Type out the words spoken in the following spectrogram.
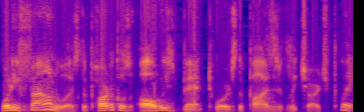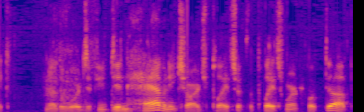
What he found was the particles always bent towards the positively charged plate. In other words, if you didn't have any charged plates, or if the plates weren't hooked up,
